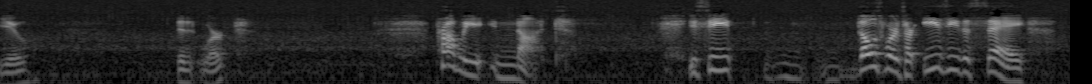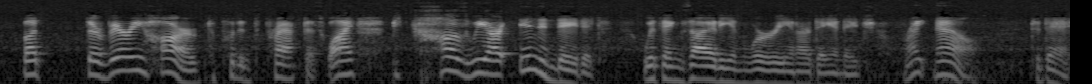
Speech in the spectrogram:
you? Did it work? Probably not. You see, those words are easy to say, but they're very hard to put into practice. Why? Because we are inundated with anxiety and worry in our day and age right now, today.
